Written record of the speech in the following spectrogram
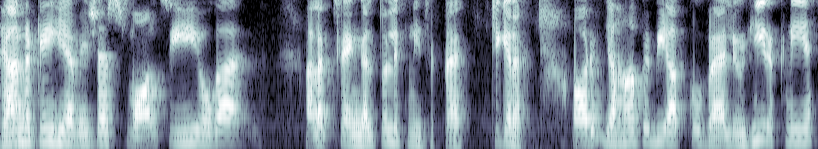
ध्यान रखें, ये हमेशा स्मॉल सी ही होगा, अलग से एंगल तो लिख नहीं सकता है, ठीक है ना? और यहाँ पे भी आपको वैल्यू ही रखनी है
